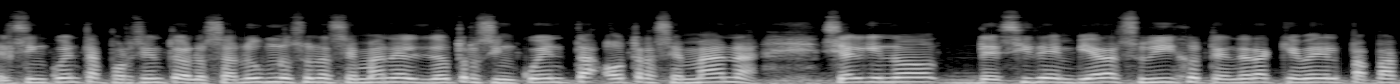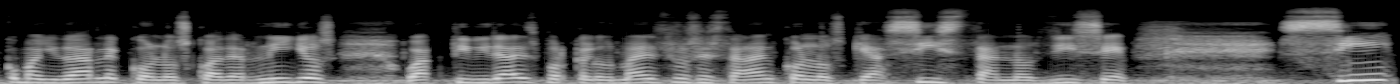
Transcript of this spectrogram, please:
el 50% de los alumnos una semana, el de otro 50 otra semana. Si alguien no decide enviar a su hijo, tendrá que ver el papá cómo ayudarle con los cuadernillos o actividades porque los maestros estarán con los que asistan, nos dice. Sí,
